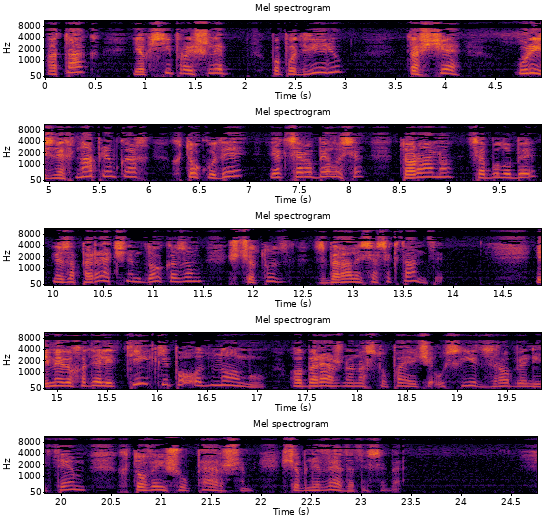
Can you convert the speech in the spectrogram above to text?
А так, як всі пройшли по подвір'ю, та ще у різних напрямках, хто куди, як це робилося, то рано це було би незаперечним доказом, що тут збиралися сектанти. І ми виходили тільки по одному, обережно наступаючи у слід, зроблений тим, хто вийшов першим, щоб не видати себе.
